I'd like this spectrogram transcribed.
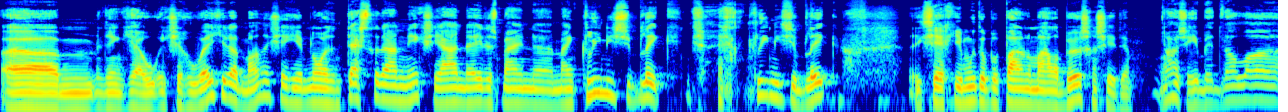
Um, ik denk, ja, ik zeg, hoe weet je dat, man? Ik zeg, je hebt nooit een test gedaan, niks. Ja, nee, dat is mijn, uh, mijn klinische blik. Ik zeg, klinische blik. Ik zeg, je moet op een paranormale beurs gaan zitten. Nou, zeg, je bent wel uh,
